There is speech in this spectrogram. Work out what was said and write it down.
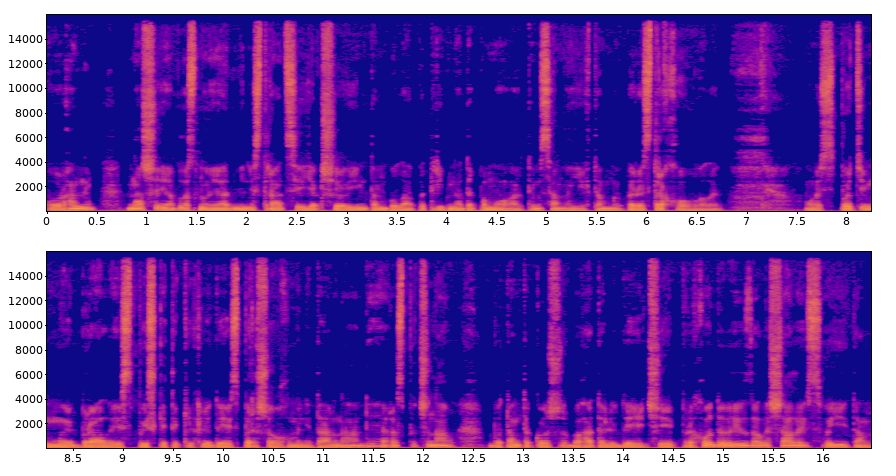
органи нашої обласної адміністрації, якщо їм там була потрібна допомога, тим самим їх там ми перестраховували. Ось потім ми брали списки таких людей з першого гуманітарного, де я розпочинав, бо там також багато людей чи приходили і залишали свої там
